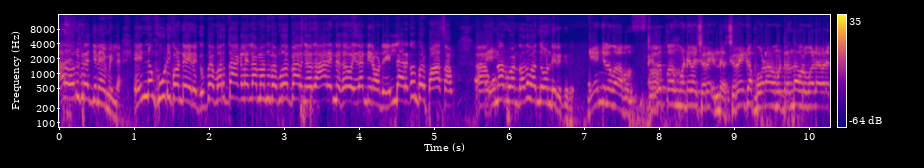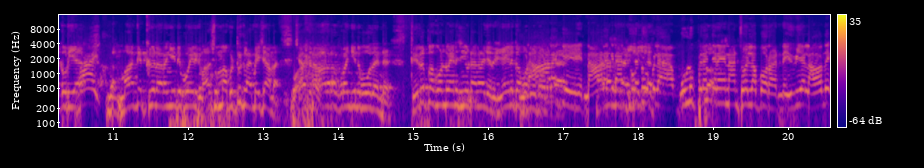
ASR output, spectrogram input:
அது ஒரு பிரச்சனையும் இல்ல. இன்னும் கூடிக்கொண்டே இருக்கு. இப்ப வருத்தாக்கள் எல்லாம் வந்து முதல் பாருங்க ஆறு என்ன இதாண்டி நோட்டு. எல்லாருக்கும் இப்ப பாசம் உணர்வுன்றது வந்து கொண்டு இருக்குது போய் சிறை இந்த சிறைக்க போடாம விட்டு இருந்தா ஒரு வேலை வரக்கூடிய. மார்க்கெட் கீழ இறங்கிட்டு போயிருக்கு அது சும்மா விட்டுருக்கலாம் பேசாம. சேத்துல ஆதரவு குறைஞ்சிட்டு போகுதுன்னு திருப்ப கொண்டு போய் என்ன செஞ்சுட்டாங்க ஜெயிலுக்கு போட்டு நாளைக்கு நாளைக்கு நான் விட்டாங்க. யூடியூப்ல முழு பிரச்சனையை நான் சொல்ல போறேன். இவியல் அதாவது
